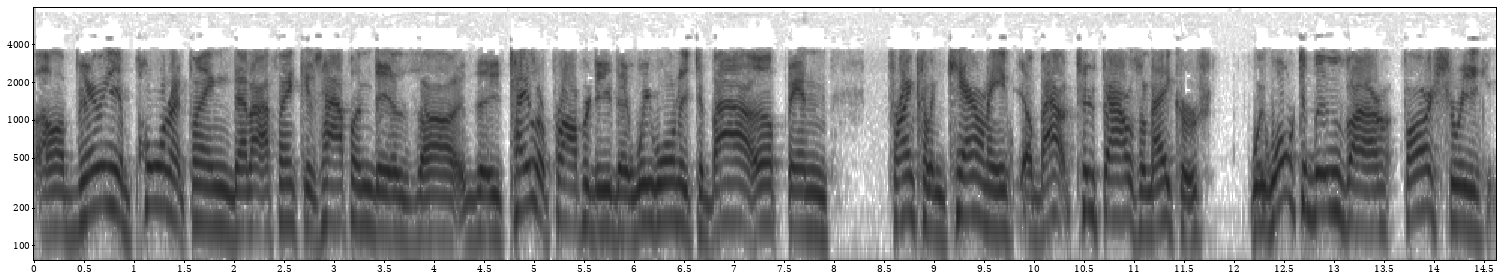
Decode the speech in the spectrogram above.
A very important thing that I think has happened is uh, the Taylor property that we wanted to buy up in Franklin County, about 2,000 acres. We want to move our forestry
